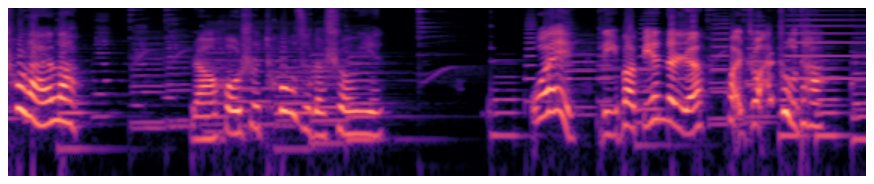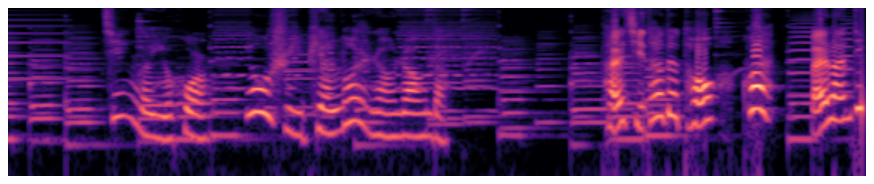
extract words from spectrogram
出来了。然后是兔子的声音：“喂，篱笆边的人，快抓住他！”静了一会儿，又是一片乱嚷嚷的。抬起他的头，快，白兰地，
